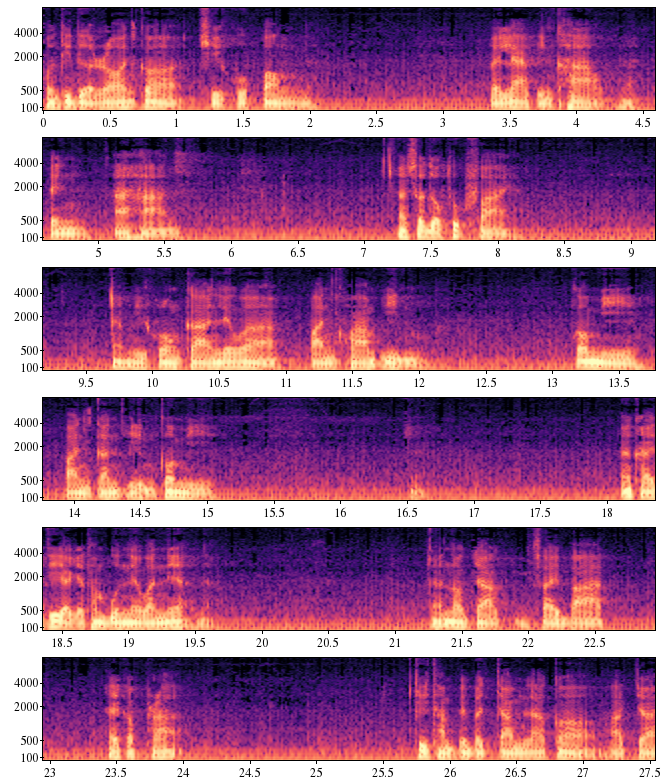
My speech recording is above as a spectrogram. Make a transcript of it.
คนที่เดือดร้อนก็ฉีกคูปอง ไปแลกเป็นข้าวเป็นอาหาร สะดวกทุกฝ่ายนะมีโครงการเรียกว่าปันความอิ่ม ก็มีปันกันอิ่มก็มีถ้าใครที่อยากจะทำบุญในวันนี้นะนอกจากใส่บาตรให้กับพระ ที่ทำเป็นประจำแล้วก็อาจจะ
